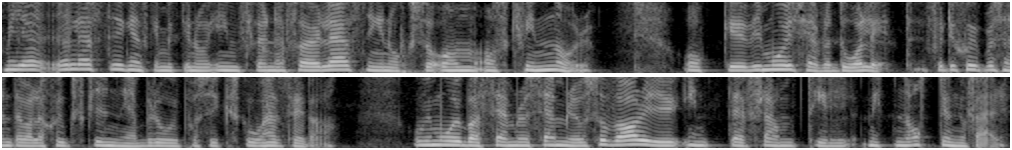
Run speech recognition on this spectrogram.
Men jag, jag läste ju ganska mycket nog inför den här föreläsningen också om oss kvinnor. Och eh, vi mår ju så jävla dåligt. 47 procent av alla sjukskrivningar beror ju på psykisk ohälsa idag. Och vi mår ju bara sämre och sämre. Och så var det ju inte fram till 1980 ungefär.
